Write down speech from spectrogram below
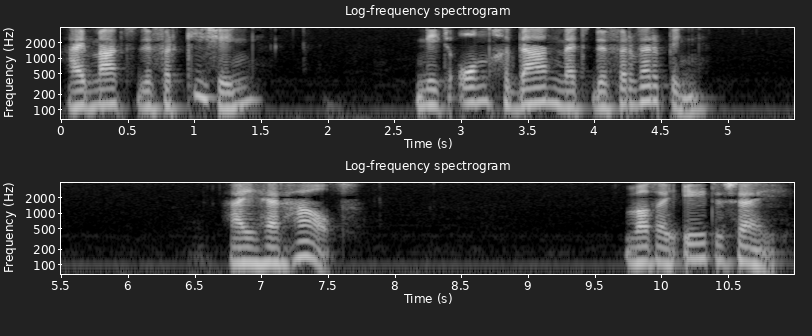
Hij maakt de verkiezing niet ongedaan met de verwerping. Hij herhaalt wat hij eerder zei.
